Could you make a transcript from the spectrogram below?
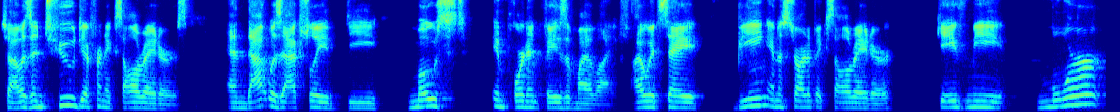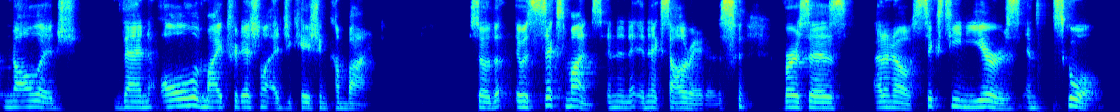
so i was in two different accelerators and that was actually the most important phase of my life. I would say being in a startup accelerator gave me more knowledge than all of my traditional education combined. So the, it was six months in, in, in accelerators versus, I don't know, 16 years in school.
